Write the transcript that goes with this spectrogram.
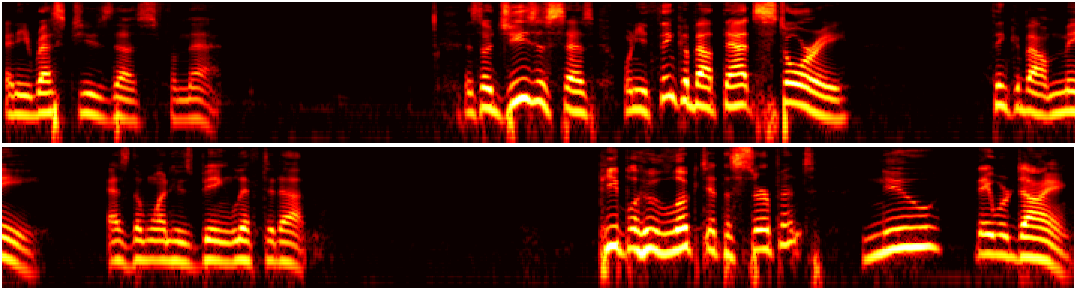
And He rescues us from that. And so Jesus says, when you think about that story, think about me as the one who's being lifted up. People who looked at the serpent knew they were dying.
